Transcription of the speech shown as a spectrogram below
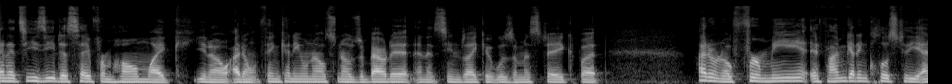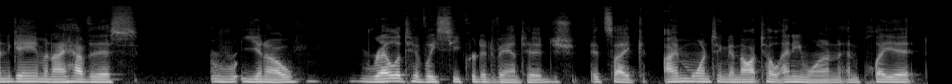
and it's easy to say from home like you know i don't think anyone else knows about it and it seems like it was a mistake but i don't know for me if i'm getting close to the end game and i have this you know relatively secret advantage it's like i'm wanting to not tell anyone and play it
